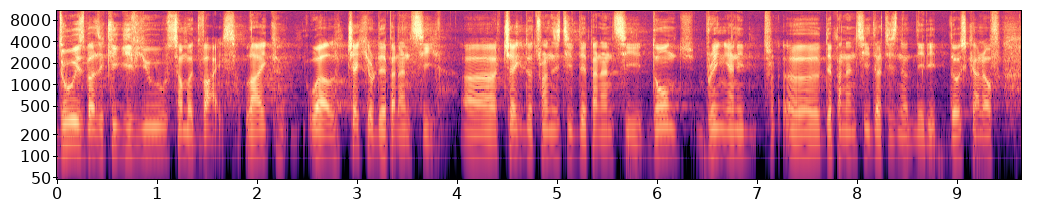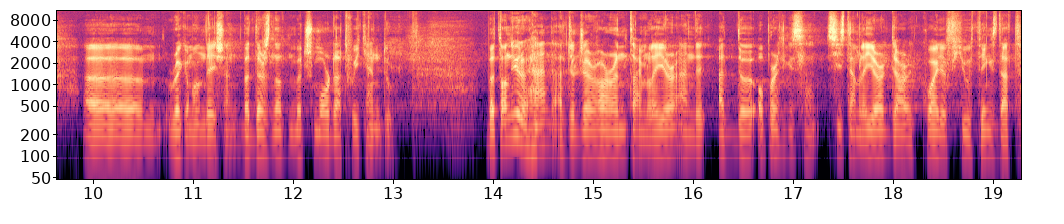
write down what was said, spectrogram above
do is basically give you some advice, like, well, check your dependency, uh, check the transitive dependency, don't bring any uh, dependency that is not needed, those kind of um, recommendation. But there's not much more that we can do. But on the other hand, at the Java runtime layer and at the operating system layer, there are quite a few things that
